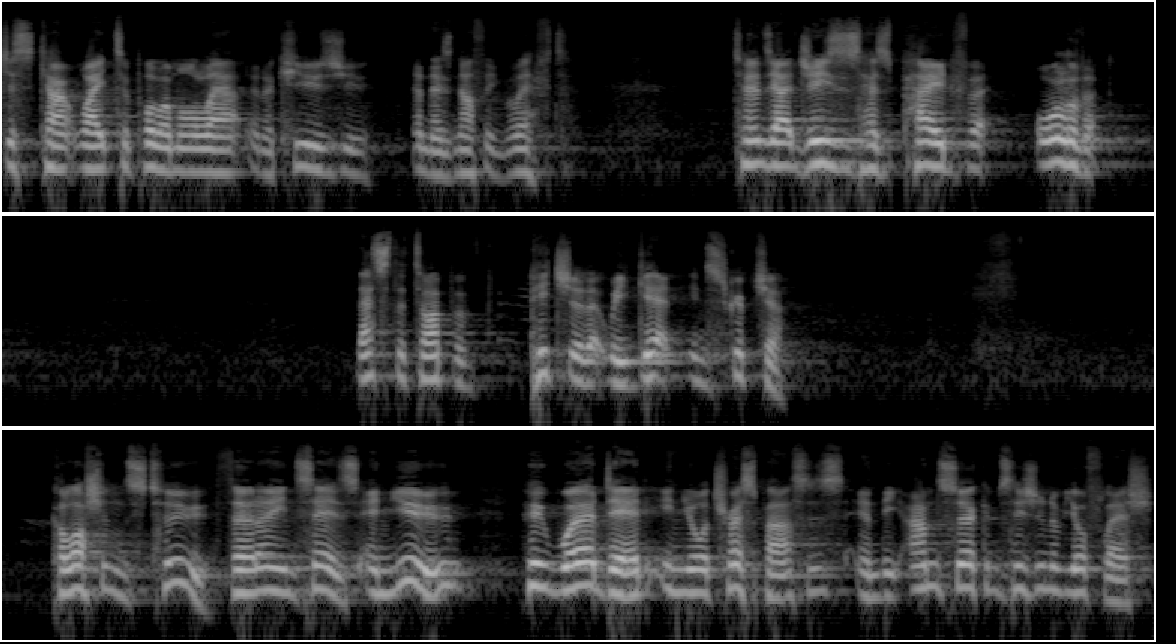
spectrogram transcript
Just can't wait to pull them all out and accuse you, and there's nothing left. Turns out Jesus has paid for all of it. That's the type of picture that we get in Scripture. Colossians 2:13 says, "And you who were dead in your trespasses and the uncircumcision of your flesh,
